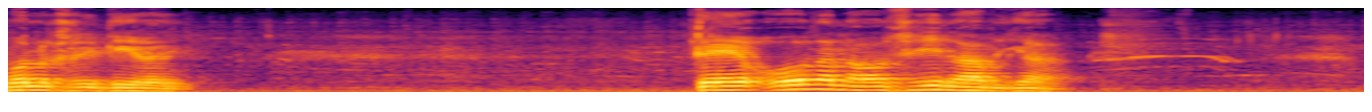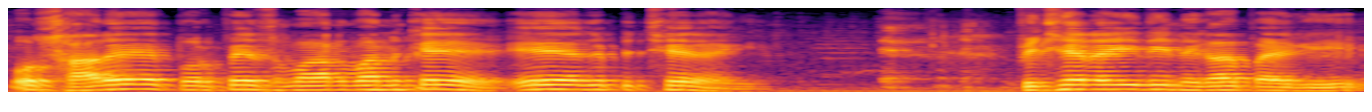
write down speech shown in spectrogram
ਮੁੱਲ ਖਰੀਦੀ ਹੋਈ। ਤੇ ਉਹਦਾ ਨਾਮ ਸੀ ਰਾਬੀਆ ਉਹ ਸਾਰੇ ਤੁਰ ਪਏ ਸਮਾਨ ਬਣ ਕੇ, ਇਹ ਅਜੇ ਪਿੱਛੇ ਰਹਿ ਗਈ। ਪਿੱਛੇ ਰਹੀ ਦੀ ਨਿਗਾਹ ਪੈ ਗਈ।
